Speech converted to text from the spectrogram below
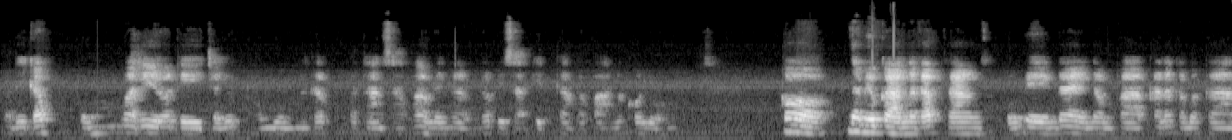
สวัสดีครับ ผมว่าที่ร้อยตรีชยุทธ์ของวงนะครับ ประธานสาภาพแรงงานรับวิสาหกิจการประปานครหลวง ก็ได้มีโอกาสนะครับ ทางผมเองได้นำพาคณะกรรมการ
